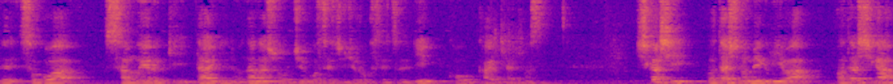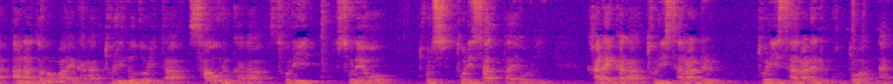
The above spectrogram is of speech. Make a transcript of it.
でそこはサムエル記第2の7章15節16節にこう書いてあります。しかし私の恵みは私があなたの前から取り除いたサウルからそりそれを取り取り去ったように彼から取り去られる取り去られることはない。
